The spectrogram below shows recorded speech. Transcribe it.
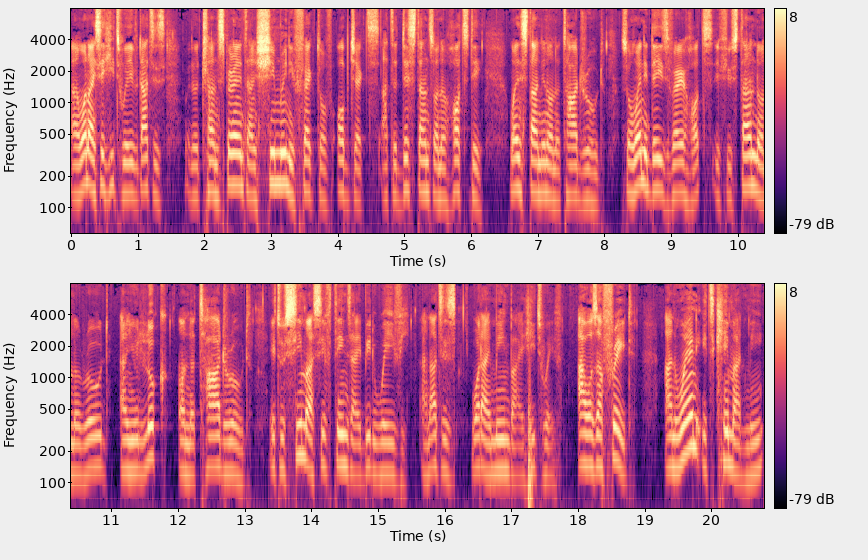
And when I say heat wave, that is the transparent and shimmering effect of objects at a distance on a hot day when standing on a tarred road. So when the day is very hot, if you stand on a road and you look on the tarred road, it will seem as if things are a bit wavy. And that is what I mean by heat wave. I was afraid, and when it came at me,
